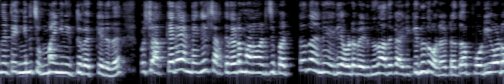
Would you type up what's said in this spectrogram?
എന്നിട്ട് ഇങ്ങനെ ചുമ്മാ ഇങ്ങനെ ഇട്ട് വെക്കരുത്. ഇപ്പോൾ ശർക്കര ഉണ്ടെങ്കിൽ ശർക്കരയുടെ മണം അടിച്ച് പെട്ടെന്ന് തന്നെ എലി അവിടെ വരുന്നത് അത് കഴിക്കുന്നതുമാണ് കേട്ടോ. അത് ആ പൊടിയോട്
